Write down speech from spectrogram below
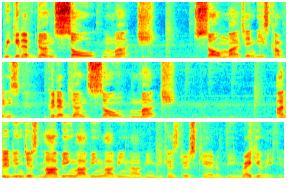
we could have done so much, so much, and these companies could have done so much other than just lobbying, lobbying, lobbying, lobbying because they're scared of being regulated.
